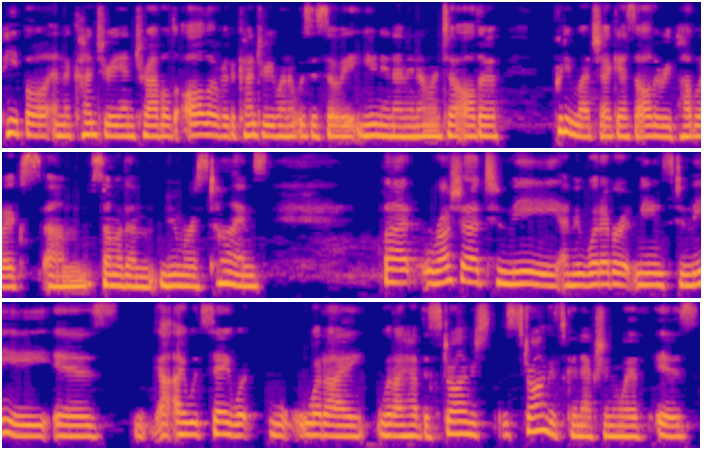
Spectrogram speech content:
people in the country and traveled all over the country when it was the Soviet Union. I mean, I went to all the, pretty much, I guess, all the republics, um, some of them numerous times. But Russia to me, I mean, whatever it means to me is I would say what what I what I have the strongest strongest connection with is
